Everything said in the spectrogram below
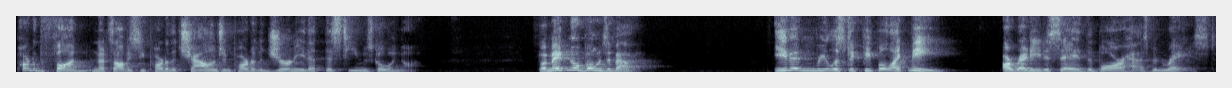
part of the fun, and that's obviously part of the challenge and part of the journey that this team is going on. But make no bones about it. Even realistic people like me are ready to say the bar has been raised.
